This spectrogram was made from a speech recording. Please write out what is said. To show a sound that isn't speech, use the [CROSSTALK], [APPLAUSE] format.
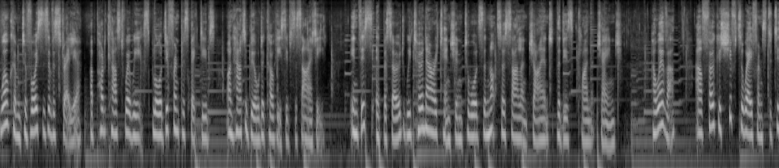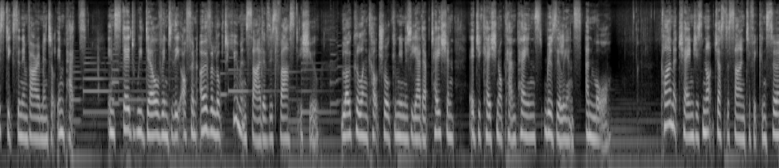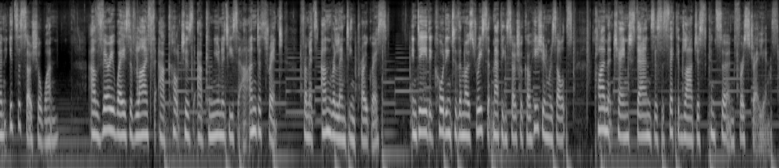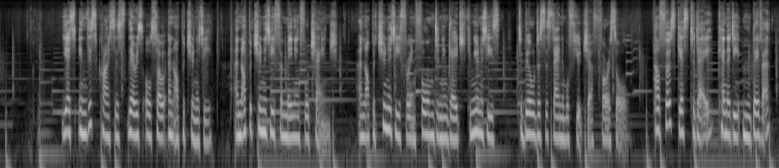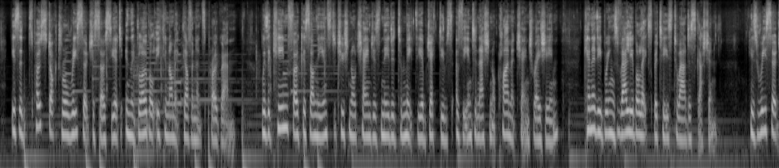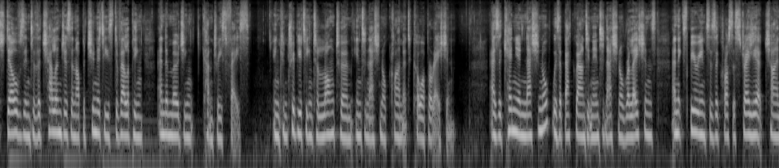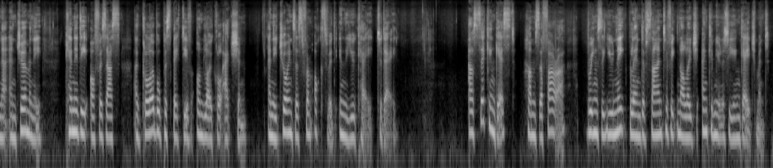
Welcome to Voices of Australia, a podcast where we explore different perspectives on how to build a cohesive society. In this episode, we turn our attention towards the not so silent giant that is climate change. However, our focus shifts away from statistics and environmental impacts. Instead, we delve into the often overlooked human side of this vast issue local and cultural community adaptation, educational campaigns, resilience, and more. Climate change is not just a scientific concern, it's a social one. Our very ways of life, our cultures, our communities are under threat from its unrelenting progress. Indeed, according to the most recent Mapping Social Cohesion results, climate change stands as the second largest concern for Australians. Yet in this crisis, there is also an opportunity an opportunity for meaningful change, an opportunity for informed and engaged communities to build a sustainable future for us all. Our first guest today, Kennedy Mbeva, is a postdoctoral research associate in the Global Economic Governance Program. With a keen focus on the institutional changes needed to meet the objectives of the international climate change regime, Kennedy brings valuable expertise to our discussion. His research delves into the challenges and opportunities developing and emerging countries face in contributing to long term international climate cooperation. As a Kenyan national with a background in international relations and experiences across Australia, China, and Germany, Kennedy offers us a global perspective on local action. And he joins us from Oxford in the UK today. Our second guest, Hamza Farah, brings a unique blend of scientific knowledge and community engagement.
